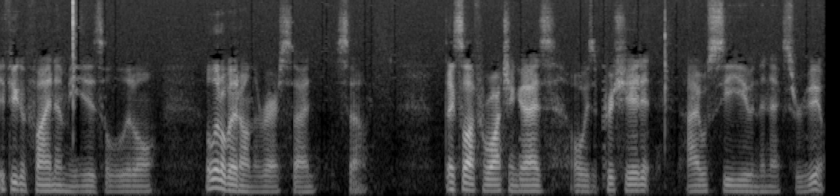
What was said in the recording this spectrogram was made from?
If you can find him, he is a little, a little bit on the rare side. So, thanks a lot for watching, guys. Always appreciate it. I will see you in the next review.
